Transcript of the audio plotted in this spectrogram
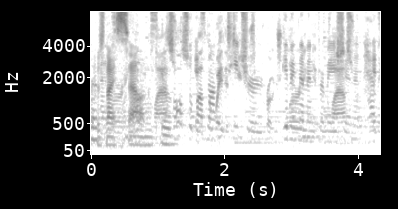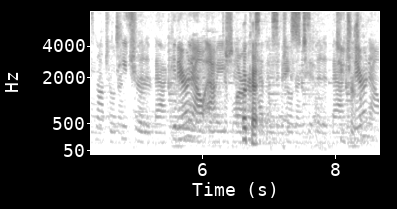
There's nice sound. It's also about the not way the teacher giving them learning in the information and having It's not the teacher back, giving giving them them now active learners Okay. having the children spit it back. They're now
